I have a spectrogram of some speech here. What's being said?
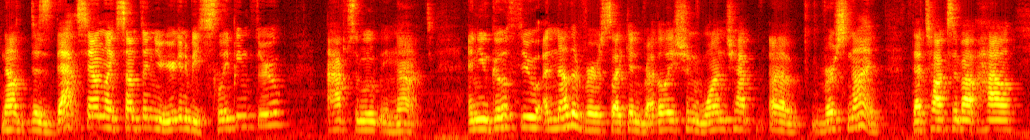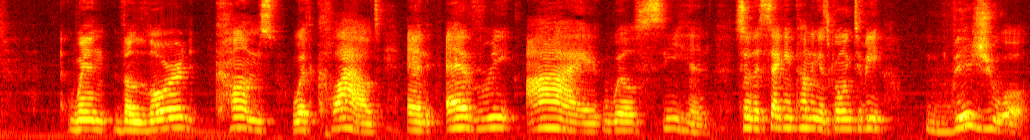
Now, does that sound like something you're going to be sleeping through? Absolutely not. And you go through another verse, like in Revelation 1, chap- uh, verse 9, that talks about how when the Lord comes with clouds and every eye will see him. So the second coming is going to be visual.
